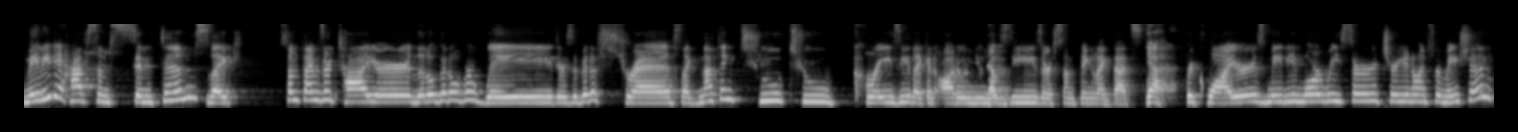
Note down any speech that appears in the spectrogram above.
Maybe they have some symptoms like sometimes they're tired, a little bit overweight, there's a bit of stress, like nothing too too crazy like an autoimmune yep. disease or something like that. Yeah. requires maybe more research or you know information.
